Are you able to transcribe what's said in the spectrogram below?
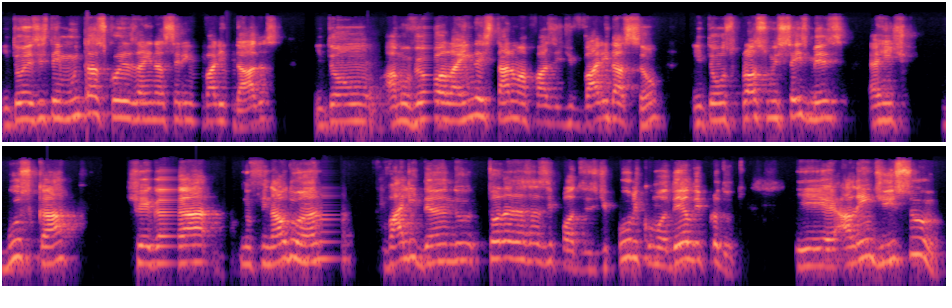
Então, existem muitas coisas ainda a serem validadas. Então, a Moveu ela ainda está numa fase de validação, então, os próximos seis meses a gente buscar chegar no final do ano validando todas essas hipóteses de público, modelo e produto. E, além disso,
